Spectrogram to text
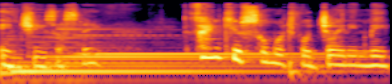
in Jesus' name. Thank you so much for joining me.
